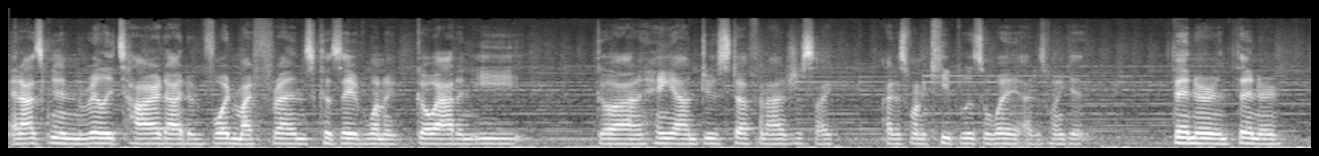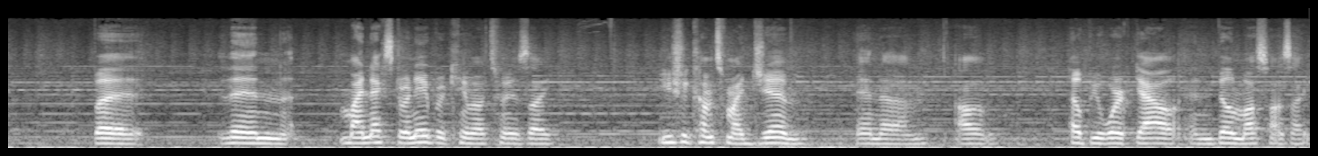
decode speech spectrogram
And I was getting really tired. I'd avoid my friends because they'd want to go out and eat, go out and hang out and do stuff. And I was just like, I just want to keep losing weight. I just want to get thinner and thinner. But then my next door neighbor came up to me and was like, You should come to my gym and um, I'll help you work out and build muscle. I was like,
